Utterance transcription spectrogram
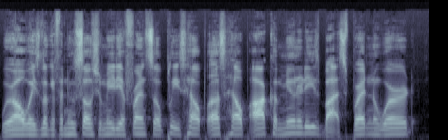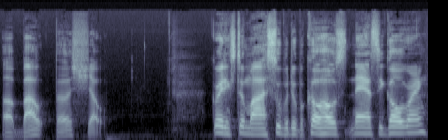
We're always looking for new social media friends, so please help us help our communities by spreading the word about the show. Greetings to my super duper co host, Nancy Goldring.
